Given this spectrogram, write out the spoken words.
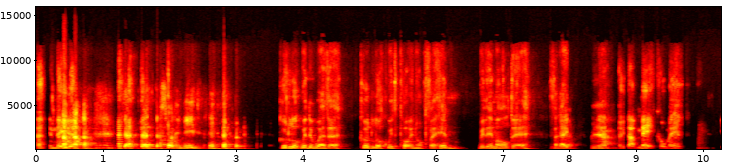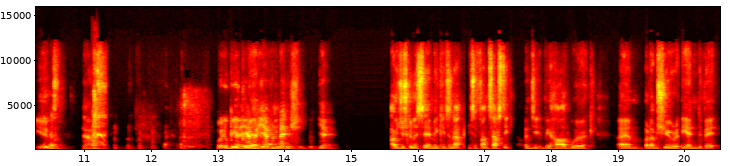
Need that, that, that's what he needs. Good luck with the weather. Good luck with putting up for him, with him all day. For yeah. eight Yeah. Is that Mick or me? you. Yes. No. Well, it'll be You a great. you haven't mentioned. Yeah. I was just going to say, Mick, it's an it's a fantastic challenge. It'll be hard work, um, but I'm sure at the end of it,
